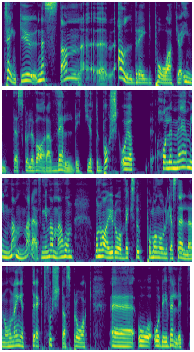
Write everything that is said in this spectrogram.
tänker ju nästan eh, aldrig på att jag inte skulle vara väldigt göteborgsk och jag håller med min mamma där, för min mamma hon, hon har ju då växt upp på många olika ställen och hon har inget direkt första språk eh, och, och det är väldigt,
